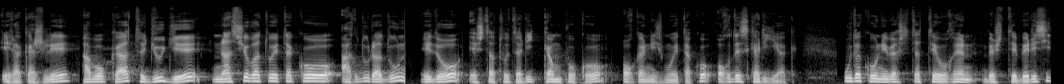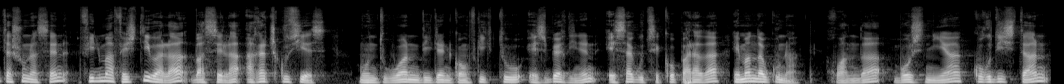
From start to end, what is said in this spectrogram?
erakasle, abokat, jude, nazio batuetako arduradun edo estatuetarik kanpoko organismoetako ordezkariak. Udako unibertsitate horren beste berezitasuna zen filma festivala bazela agatskuziez. Munduan diren konfliktu ezberdinen ezagutzeko parada eman daukuna. Juanda, Bosnia, Kurdistan,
